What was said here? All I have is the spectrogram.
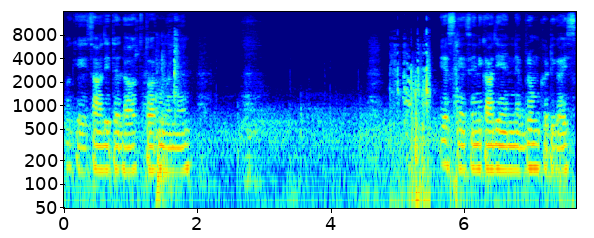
Okay, சாதிட்டேன் டார்ச் திறந்தாங்க எஸ் கேஸ் எனக்கு அது என்ன ப்ரூம் கட்டி கைஸ்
